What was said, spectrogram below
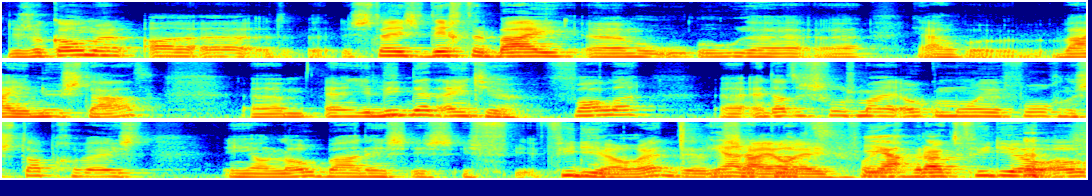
dus we komen eh, eh, steeds dichterbij ehm, hoe, hoe, eh, eh, ja, waar je nu staat. Ehm, en je liet net eentje vallen. eh, en dat is volgens mij ook een mooie volgende stap geweest. in jouw loopbaan is, is, is video, hè? Dat Ja, zei dat al klopt. even. Van, Ja. Je gebruikt video ook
